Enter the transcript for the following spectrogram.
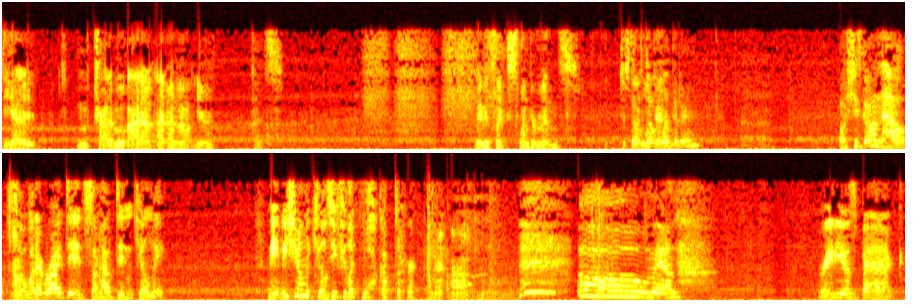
You gotta m- try to move. I don't. I don't know. You're. That's. Maybe it's like Slenderman's. Just don't, don't look, don't at, look at her. Oh, she's gone now. So Okay. whatever I did somehow didn't kill me. Maybe she only kills you if you like walk up to her. Oh man. Radio's back.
